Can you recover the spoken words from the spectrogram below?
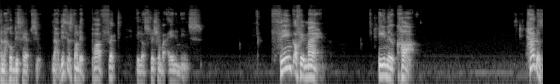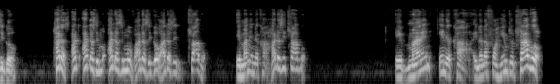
And I hope this helps you. Now, this is not a perfect illustration by any means. Think of a man in a car. How does it go? How does how, how does it how does it move? How does it go? How does it travel? A man in a car. How does he travel? A man in a car, in order for him to travel,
